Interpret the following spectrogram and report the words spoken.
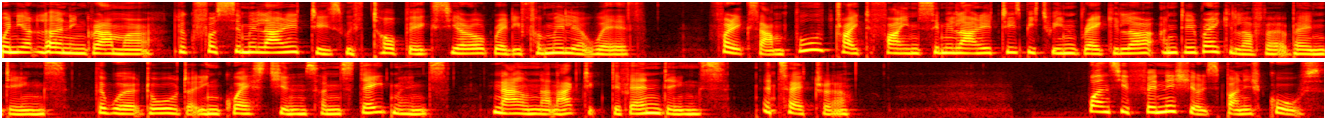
When you're learning grammar, look for similarities with topics you're already familiar with. For example, try to find similarities between regular and irregular verb endings, the word order in questions and statements, noun and adjective endings, etc. Once you finish your Spanish course,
